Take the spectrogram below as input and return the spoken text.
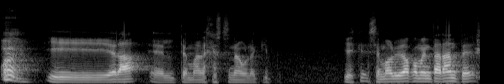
y era el tema de gestionar un equipo. Y es que se me ha olvidado comentar antes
